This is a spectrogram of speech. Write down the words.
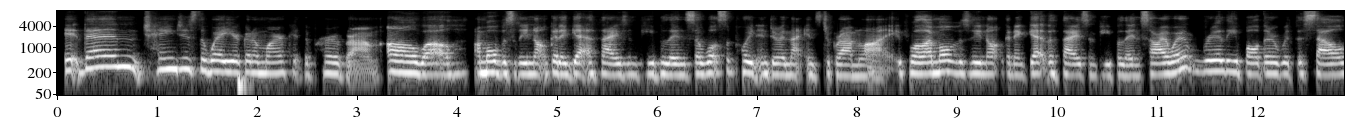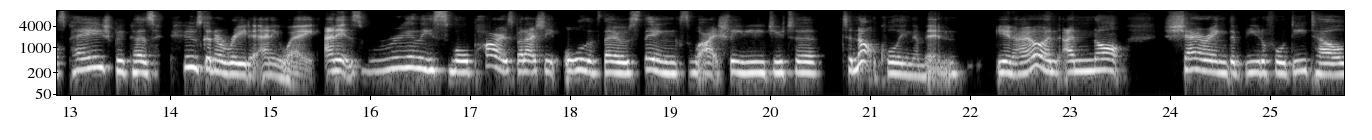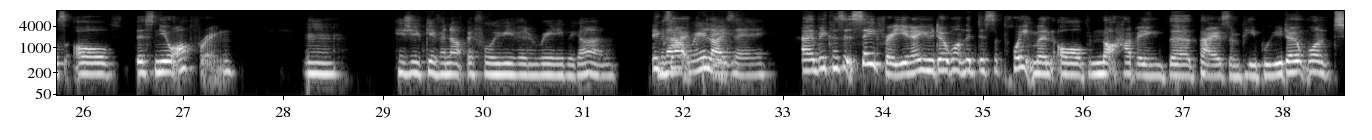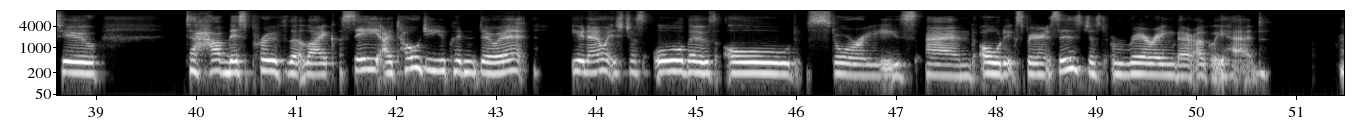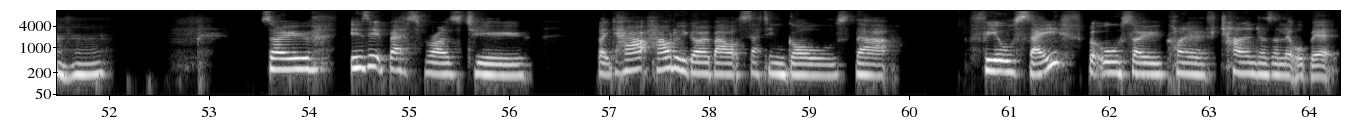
it then changes the way you're going to market the program. Oh well i'm obviously not going to get a thousand people in so what's the point in doing that instagram live? Well i'm obviously not going to get the thousand people in so i won't really bother with the sales page because who's going to read it anyway? And it's really small parts but actually all of those things will actually lead you to to not calling them in you know and and not sharing the beautiful details of this new offering. Mm. Because you've given up before you've even really begun exactly. without realizing. Uh, because it's safer, you know, you don't want the disappointment of not having the thousand people. You don't want to to have this proof that, like, see, I told you you couldn't do it. You know, it's just all those old stories and old experiences just rearing their ugly head. Mm-hmm. So, is it best for us to like how how do we go about setting goals that feel safe but also kind of challenge us a little bit?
